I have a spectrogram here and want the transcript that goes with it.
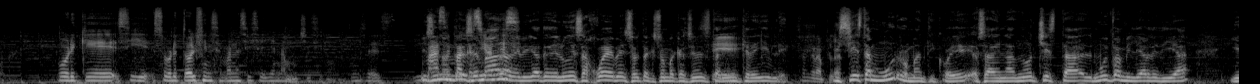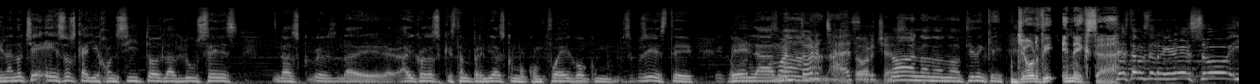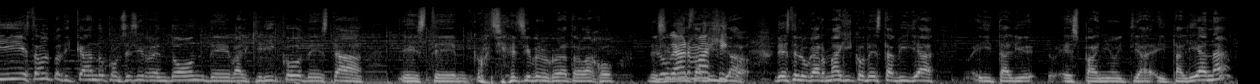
porque sí, sobre todo el fin de semana sí se llena muchísimo. Entonces, y, Y más si no, en entre semana, vacaciones. de, fíjate, de lunes a jueves, ahorita que son vacaciones, está Sí. increíble. Es un gran Y sí está muy romántico, ¿eh? O sea, en la noche está muy familiar de día y en la noche esos callejoncitos, las luces, las, pues, la de- hay cosas que están prendidas como con fuego, como pues, sí, este, velas. como no, no, no. antorchas. sí. No, no, no, no, tienen que ir. Jordi en Ya estamos de regreso y estamos platicando con Ceci Rendón de Valquirico, de esta, este, siempre me acuerdo trabajo. De Lugar esta mágico. villa, de este lugar mágico, de esta villa itali- españo-italiana,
